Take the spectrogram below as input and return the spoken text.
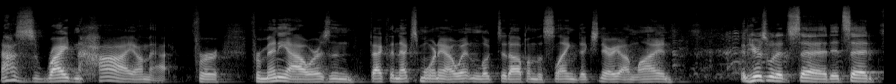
And I was riding high on that for, for many hours. And in fact, the next morning I went and looked it up on the slang dictionary online. And here's what it said it said,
